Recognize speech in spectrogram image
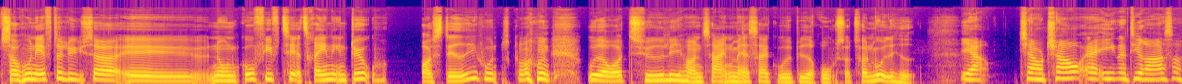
Så hun efterlyser øh, nogle gode fif til at træne en døv og stedig hund, skriver hun, udover tydelige håndtegn, masser af godbid, ros og tålmodighed. Ja, Chow Chow er en af de raser,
